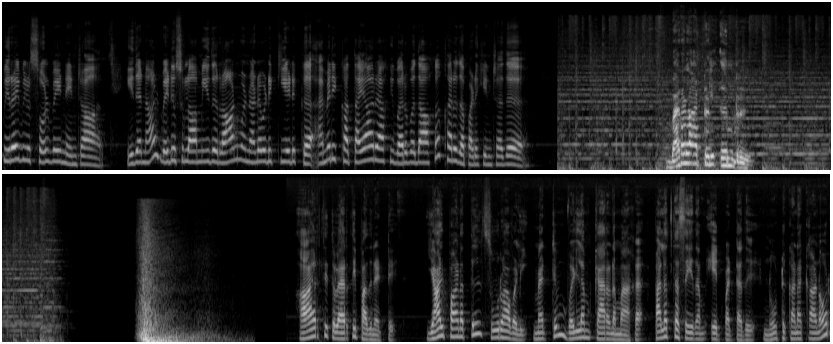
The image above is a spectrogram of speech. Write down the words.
விரைவில் சொல்வேன் என்றார். இதனால் வெனிசுலா மீது இராணுவ நடவடிக்கை எடுக்க அமெரிக்கா தயாராகி வருவதாக கருதப்படுகின்றது. வரலாற்றில் இன்று. ஆயிரத்தி தொள்ளாயிரத்தி பதினெட்டு. யாழ்ப்பாணத்தில் சூறாவளி மற்றும் வெள்ளம் காரணமாக பலத்த சேதம் ஏற்பட்டது. நூற்றுக்கணக்கானோர்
